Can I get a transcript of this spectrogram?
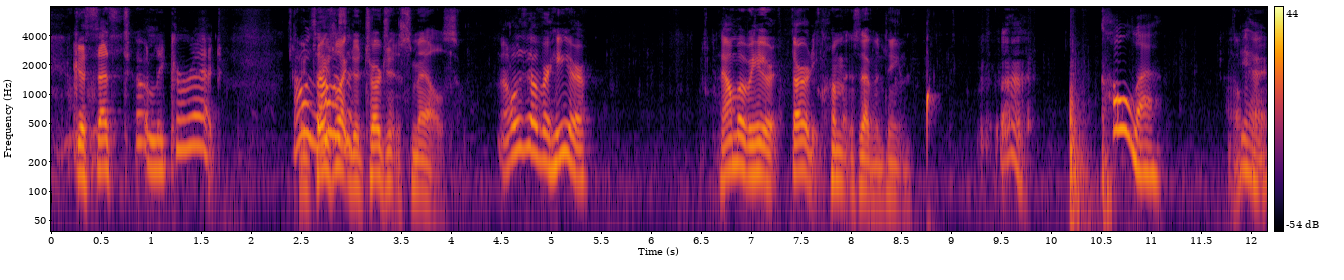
because that's totally correct. I It was, I, tastes was, like detergent smells. I was over here. Now I'm over here at 30. I'm at 17. Ah. Cola. Okay. Yeah.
